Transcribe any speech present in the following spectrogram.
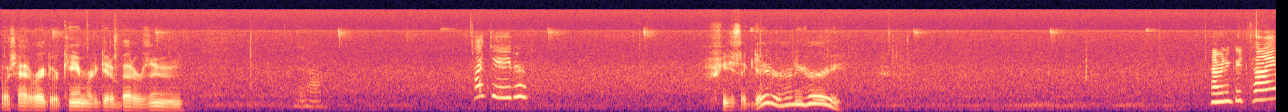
I wish I had a regular camera to get a better zoom. Yeah. Hi, Gator. Said, Gator, honey, hurry. Having a good time?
